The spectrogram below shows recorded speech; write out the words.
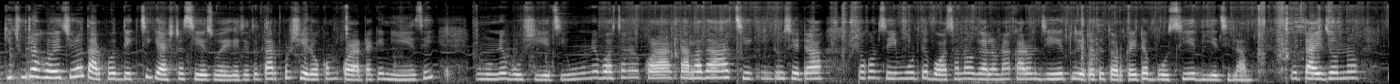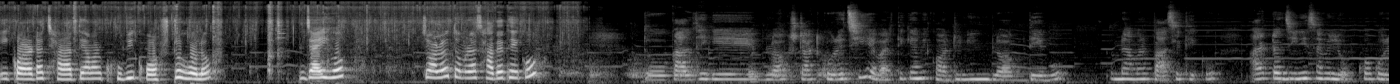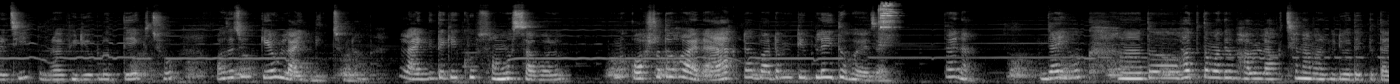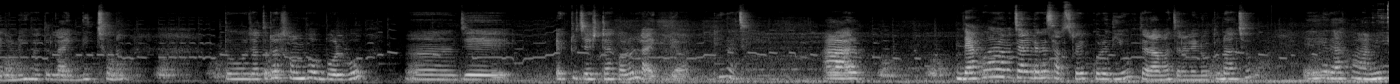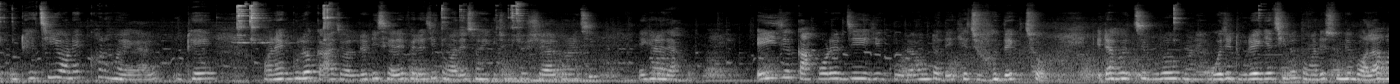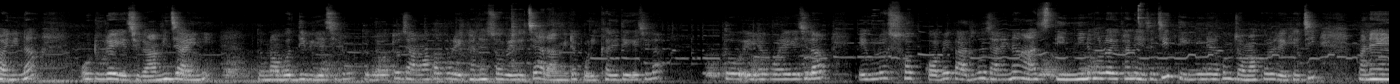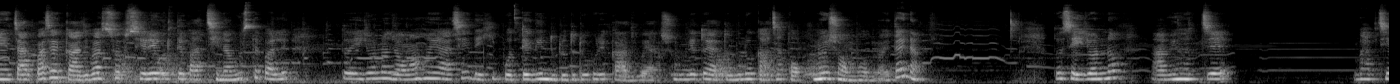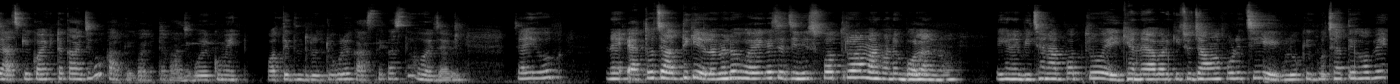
কিছুটা হয়েছিল, তারপর দেখছি গ্যাসটা শেষ হয়ে গেছে। তো তারপর সেরকম কড়াটাকে নিয়ে এসেই উনুনে বসিয়েছি। উনুনে বসানোর কড়াটা আলাদা আছে, কিন্তু সেটা তখন সেই মুহূর্তে বসানো গেল না, কারণ যেহেতু এটাতে তরকারিটা বসিয়ে দিয়েছিলাম। তো তাই জন্য এই কড়াটা ছাড়াতে আমার খুবই কষ্ট হলো। যাই হোক চলো তোমরা সাথে থেকো। তো কাল থেকে ব্লগ স্টার্ট করেছি, এবার থেকে আমি কন্টিনিউ ব্লগ দেব। তোমরা আমার পাশে থেকো। আর একটা জিনিস আমি লক্ষ্য করেছি, তোমরা ভিডিওগুলো দেখছ, অথচ কেউ লাইক দিচ্ছ না। লাইক দিতে কি খুব সমস্যা বলো? কোনো কষ্ট তো হয় না, একটা বাটন টিপলেই তো হয়ে যায়, তাই না? যাই হোক তো হয়তো তোমাদের ভালো লাগছে না আমার ভিডিও দেখতে, তাই জন্যই হয়তো লাইক দিচ্ছ না। তো যতটা সম্ভব বলব যে একটু চেষ্টা করো লাইক দেওয়ার, ঠিক আছে? আর দেখো আর আমার চ্যানেলটাকে সাবস্ক্রাইব করে দিও, যারা আমার চ্যানেলে নতুন আছো। এদিকে দেখো, আমি উঠেছি অনেকক্ষণ হয়ে গেল। উঠে অনেকগুলো কাজ অলরেডি সেরে ফেলেছি, তোমাদের সঙ্গে কিছু কিছু শেয়ার করেছি। এখানে দেখো, এই যে কাপড়ের যে, এই যে গোডাউনটা দেখেছ, দেখছ? এটা হচ্ছে পুরো মানে ও যে ট্যুরে গেছিল, তোমাদের সঙ্গে বলা হয়নি না, ও ট্যুরে গেছিল, আমি যাইনি। তো নবদ্বীপ গেছিল তো যত জামা কাপড় এখানে সব এসেছে, আর আমি এটা পরীক্ষা দিতে গেছিলাম। তো এটা পরে গেছিলাম। এগুলো সব কবে কাচবো জানি না, আজ তিন দিন হলো এখানে এসেছি, তিন দিন এরকম জমা করে রেখেছি। মানে চারপাশের কাজবাজ সব সেরে উঠতে পারছি না, বুঝতে পারলে? তো এই জন্য জমা হয়ে আছে, দেখি প্রত্যেক দিন দুটো দুটো করে কাচবো। একসঙ্গে তো এতগুলো কাচা কখনোই সম্ভব নয়, তাই না? তো সেই জন্য আমি হচ্ছে ভাবছি আজকে কয়েকটা কাচবো কালকে কয়েকটা কাচবো এরকম প্রত্যেকদিন দুটো দুটো করে কাচতে কাচতে হয়ে যাবে। যাই হোক মানে এত চারদিকে এলোমেলো হয়ে গেছে জিনিসপত্র আমার মানে বলার নয়। এখানে বিছানাপত্র, এইখানে আবার কিছু জামা পড়েছি, এগুলোকে গোছাতে হবে।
